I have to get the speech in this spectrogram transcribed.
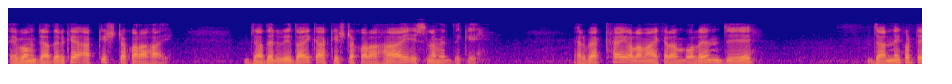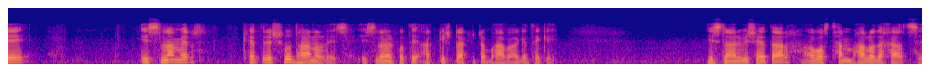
এবং যাদেরকে আকৃষ্ট করা হয়, যাদের হৃদয়কে আকৃষ্ট করা হয় ইসলামের দিকে। এর ব্যাখ্যায় ওলামা একরাম বলেন যে, যার নিকটে ইসলামের ক্ষেত্রে সুধারণা রয়েছে, ইসলামের প্রতি আকৃষ্ট আকৃষ্ট ভাব আগে থেকে, ইসলামের বিষয়ে তার অবস্থান ভালো দেখা যাচ্ছে,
